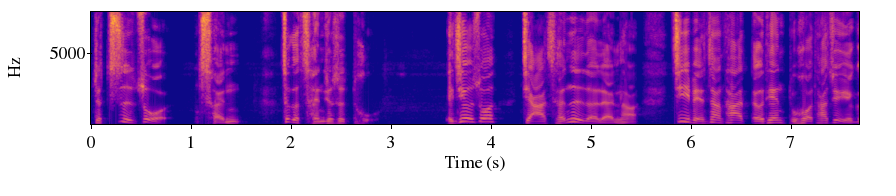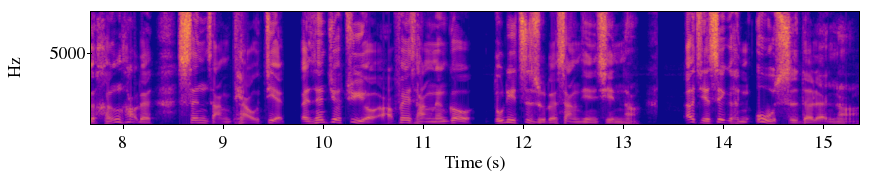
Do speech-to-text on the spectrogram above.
就制作尘，这个尘就是土。也就是说，甲辰日的人哈，基本上他得天独厚，他就有一个很好的生长条件，本身就具有啊非常能够独立自主的上进心哈，而且是一个很务实的人哈。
